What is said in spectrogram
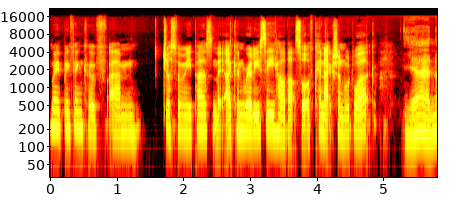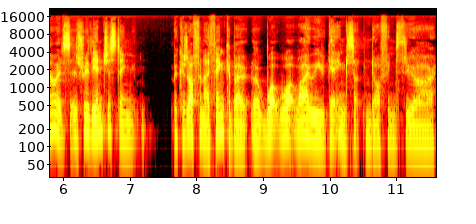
made me think of um just for me personally i can really see how that sort of connection would work yeah no it's it's really interesting because often I think about uh, what what why we're getting such endorphins through our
